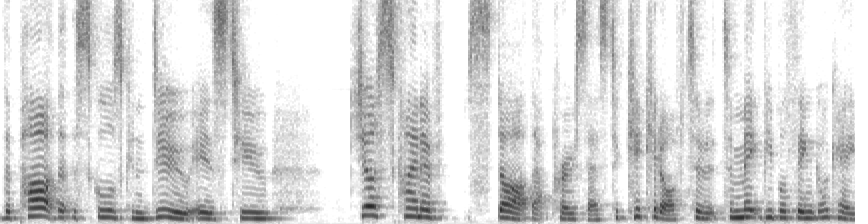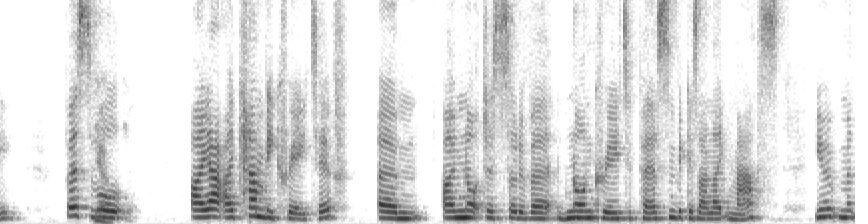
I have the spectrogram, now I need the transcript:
the part that the schools can do is to just kind of start that process to kick it off to to make people think okay first of yeah. all i i can be creative um i'm not just sort of a non-creative person because i like maths you know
